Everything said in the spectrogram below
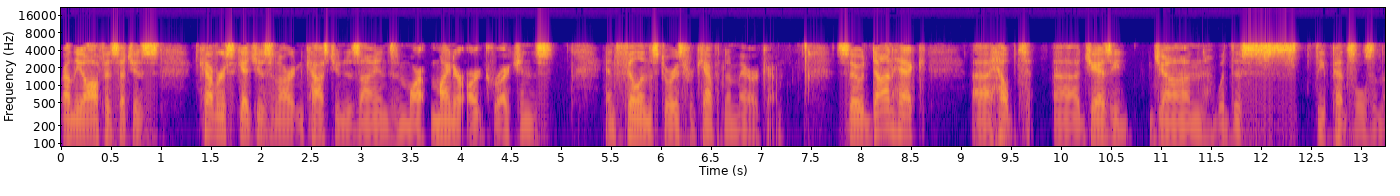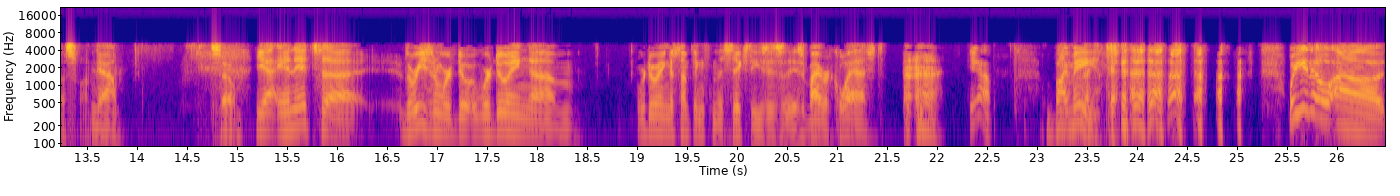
around the office, such as cover sketches and art and costume designs and mar- minor art corrections, and fill-in stories for Captain America. So Don Heck uh, helped uh, Jazzy John with this the pencils in this one. Yeah, So yeah, and it's uh, the reason we're doing we're doing um, we're doing something from the '60s is, is by request. Yeah, by me. well, you know, uh,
